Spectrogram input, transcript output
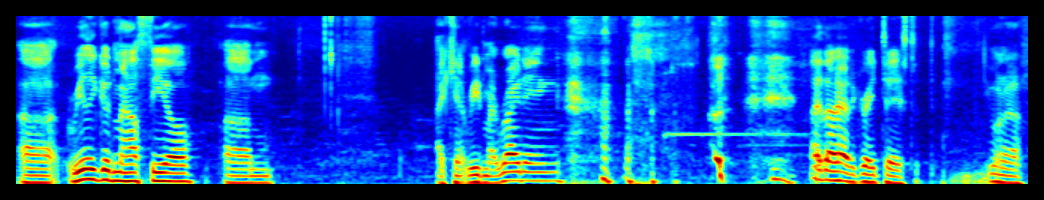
Uh, really good mouthfeel. Um, I can't read my writing. I thought I had a great taste. You want to?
